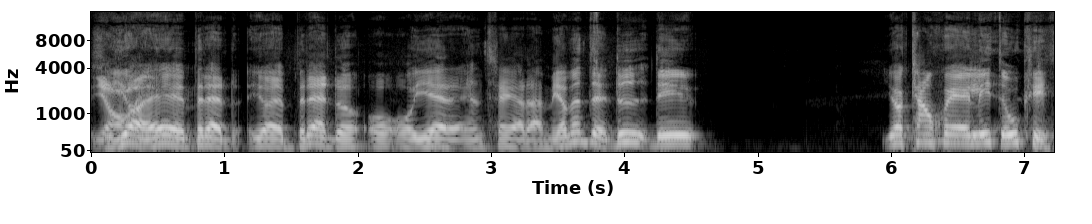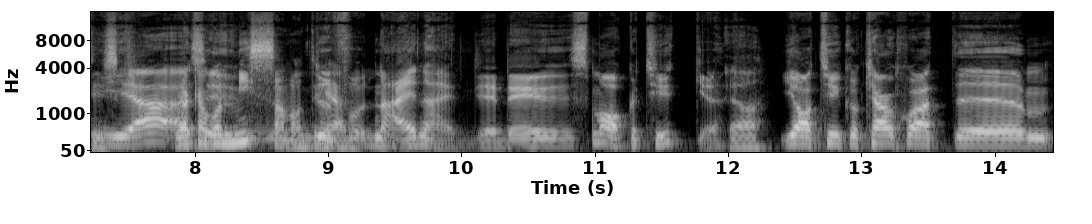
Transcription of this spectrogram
ja. Jag är beredd, jag är beredd att, att, att ge en trea där. Men jag vet inte, du, det är ju... Jag kanske är lite okritisk. Ja, jag alltså, kanske missar någonting du får, Nej, nej. Det, det är smak och tycke. Ja. Jag tycker kanske att ehm,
